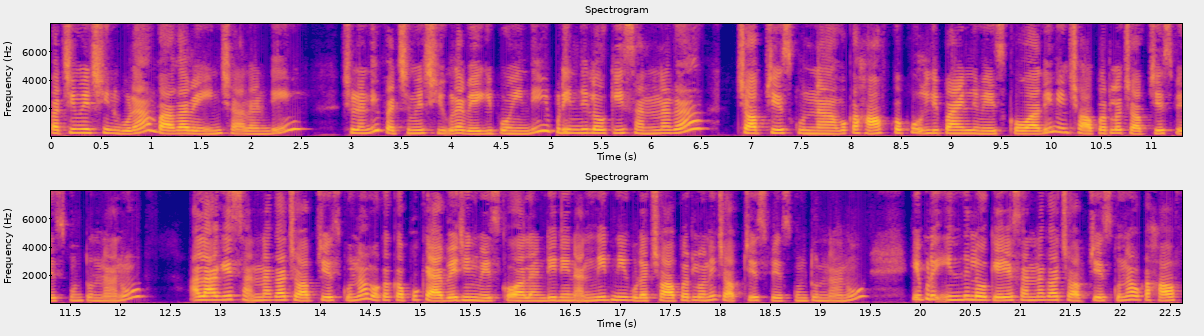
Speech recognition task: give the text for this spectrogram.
పచ్చిమిర్చిని కూడా బాగా వేయించాలండి. చూడండి పచ్చిమిర్చి కూడా వేగిపోయింది. ఇప్పుడు ఇందులోకి సన్నగా చాప్ చేసుకున్న ఒక హాఫ్ కప్పు ఉల్లిపాయల్ని వేసుకోవాలి. నేను చాపర్లో చాప్ చేసి వేసుకుంటున్నాను. అలాగే సన్నగా చాప్ చేసుకున్న ఒక కప్పు క్యాబేజీని వేసుకోవాలండి. నేను అన్నిటినీ కూడా చాపర్లోనే చాప్ చేసి వేసుకుంటున్నాను. ఇప్పుడు ఇందులోకి సన్నగా చాప్ చేసుకున్న ఒక హాఫ్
